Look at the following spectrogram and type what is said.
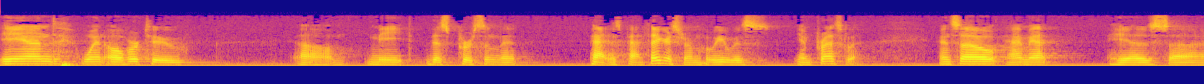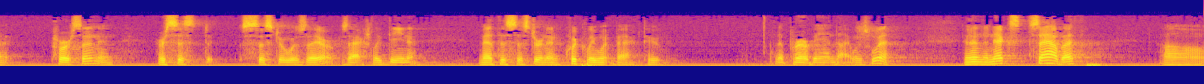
and went over to um, meet this person that Pat is Pat Fagerstrom, who he was impressed with. And so I met his uh, person, and her sister, sister was there. It was actually Dina. Met the sister, and then quickly went back to the prayer band I was with. And then the next Sabbath, uh,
